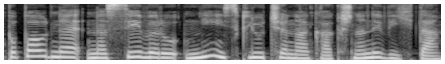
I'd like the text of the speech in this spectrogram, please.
Popovdne na severu ni izključena kakšna nevihta.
